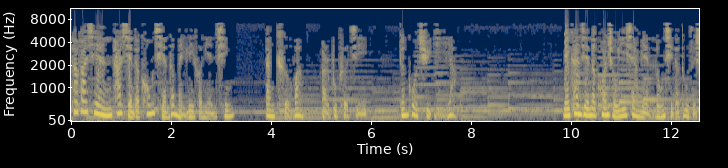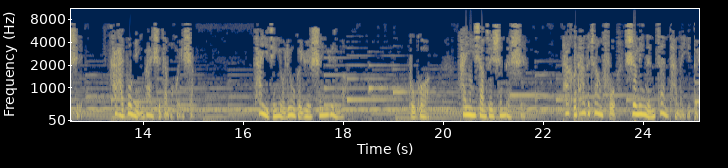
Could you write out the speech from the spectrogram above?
他发现他显得空前的美丽和年轻，但可望而不可及，跟过去一样。没看见那宽绸衣下面隆起的肚子时，他还不明白是怎么回事。她已经有六个月身孕了。不过，她印象最深的是，她和她的丈夫是令人赞叹的一对，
